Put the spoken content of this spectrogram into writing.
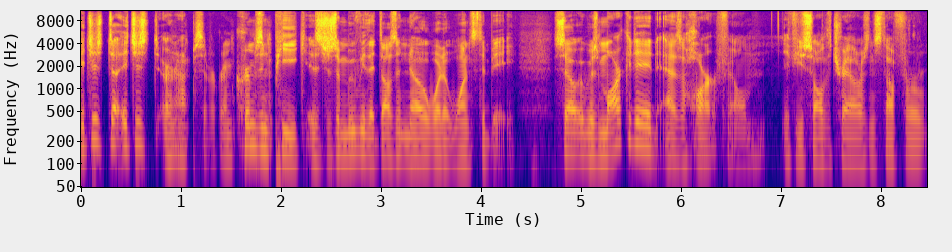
it just it just or not Pacific Rim, Crimson Peak is just a movie that doesn't know what it wants to be. So it was marketed as a horror film. If you saw the trailers and stuff for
